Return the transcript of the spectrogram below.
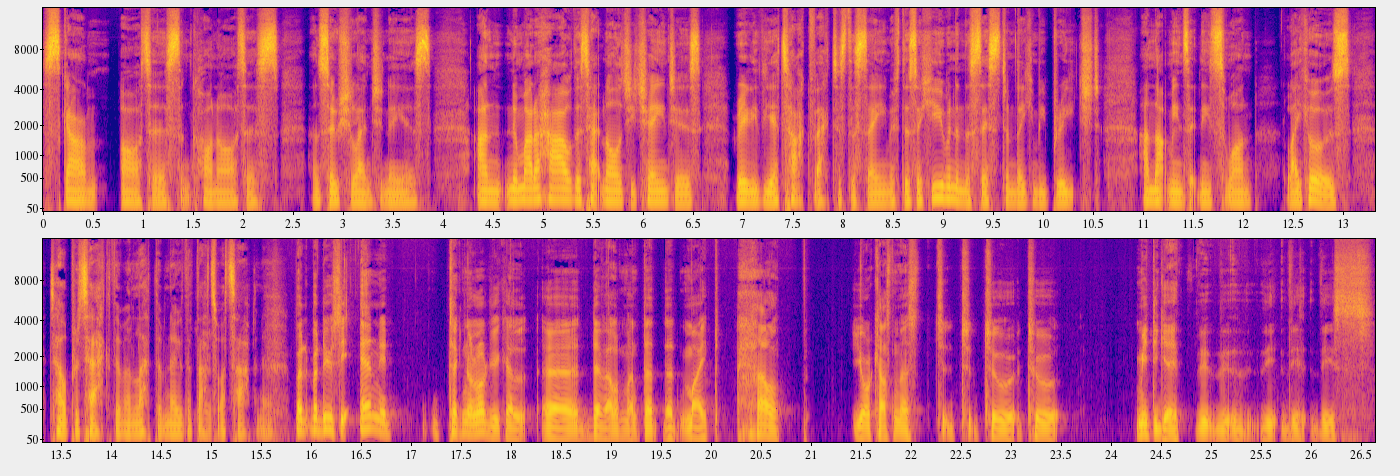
scam artists and con artists and social engineers. And no matter how the technology changes, really the attack vector is the same. If there's a human in the system, they can be breached, and that means it needs someone like us to help protect them and let them know that that's what's happening. But but do you see any technological uh, development that that might help your customers to to to, to mitigate the, the, the, these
